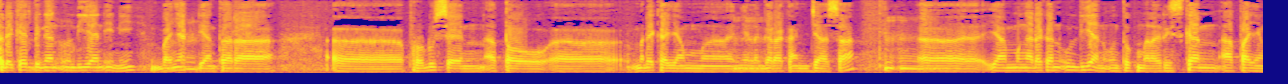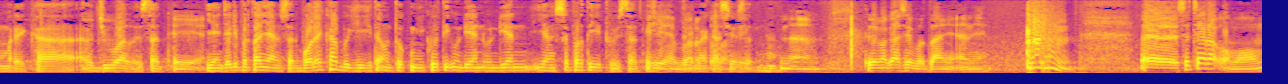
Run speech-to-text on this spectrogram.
terkait dengan undian ini, banyak hmm. di antara uh, produsen atau uh, mereka yang menyelenggarakan jasa uh, yang mengadakan undian untuk melariskan apa yang mereka jual Ustaz. Iya. Yang jadi pertanyaan Ustaz, bolehkah bagi kita untuk mengikuti undian-undian yang seperti itu Ustaz? Iya, terima kasih Ustaz. Nah, terima kasih pertanyaannya. Eh, secara umum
